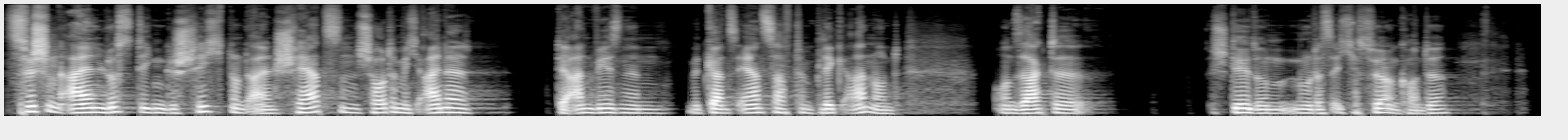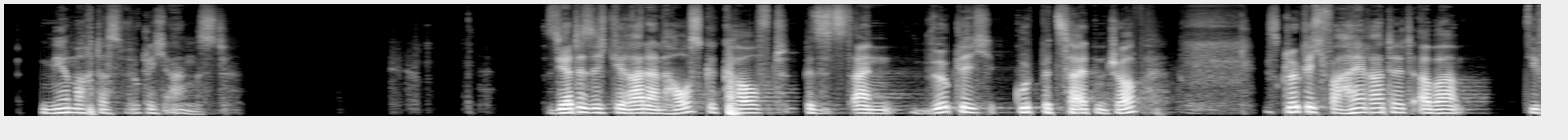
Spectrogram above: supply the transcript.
zwischen allen lustigen Geschichten und allen Scherzen, schaute mich eine der Anwesenden mit ganz ernsthaftem Blick an und, und sagte, still, nur dass ich es hören konnte, mir macht das wirklich Angst. Sie hatte sich gerade ein Haus gekauft, besitzt einen wirklich gut bezahlten Job, ist glücklich verheiratet, aber die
